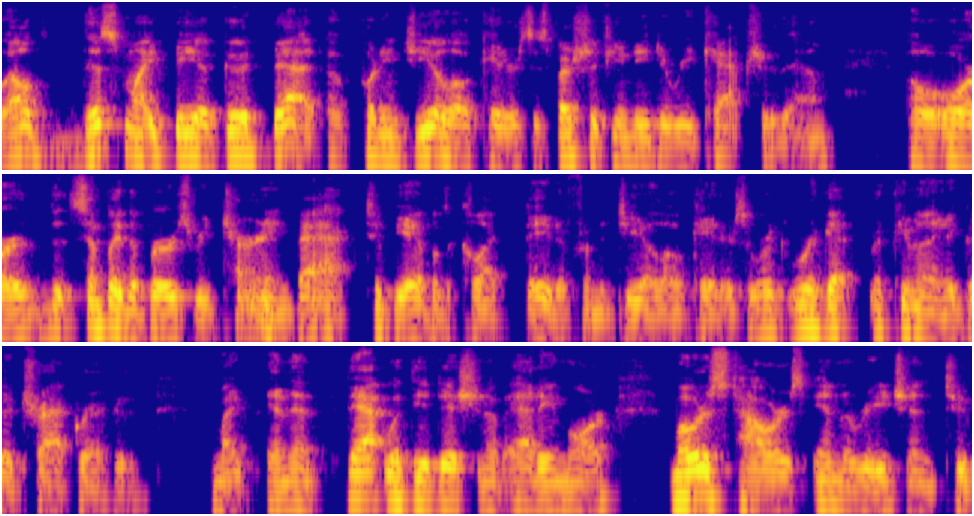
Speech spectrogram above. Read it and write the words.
well, this might be a good bet of putting geolocators, especially if you need to recapture them or, the, simply the birds returning back to be able to collect data from the geolocators. We're, we're get accumulating a good track record. Might, and then that with the addition of adding more Motus towers in the region to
